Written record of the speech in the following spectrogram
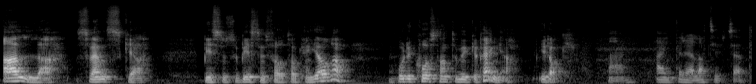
alla svenska business to business-företag kan göra. Och det kostar inte mycket pengar idag. Ja, inte relativt sett.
